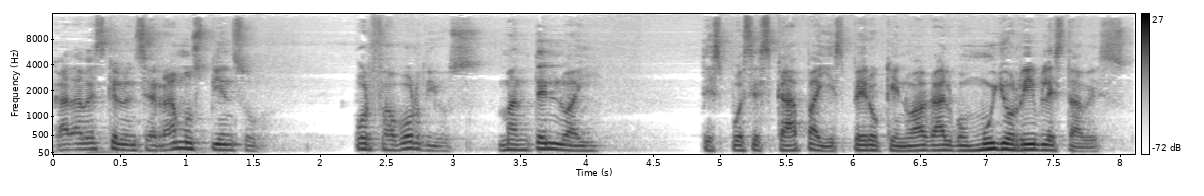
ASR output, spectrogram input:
Cada vez que lo encerramos pienso, por favor Dios, manténlo ahí. Después escapa y espero que no haga algo muy horrible esta vez.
